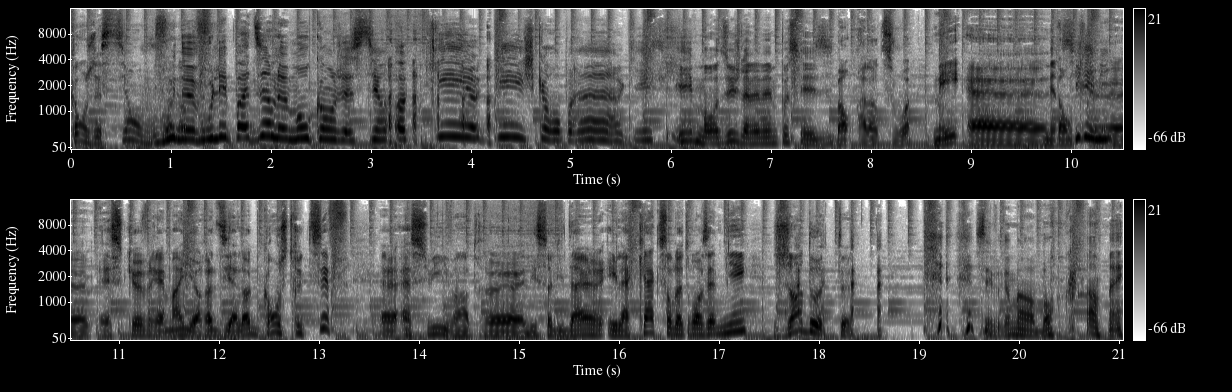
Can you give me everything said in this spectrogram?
congestion. Vous, ne voulez pas dire le mot congestion. OK, OK, je comprends. OK. Et mon Dieu, je l'avais même pas saisi. Bon, alors tu vois. Mais euh, Merci, donc, euh, est-ce que vraiment il y aura dialogue constructif euh, à suivre entre euh, les solidaires et la CAQ sur le troisième lien? J'en doute. C'est vraiment bon quand même.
